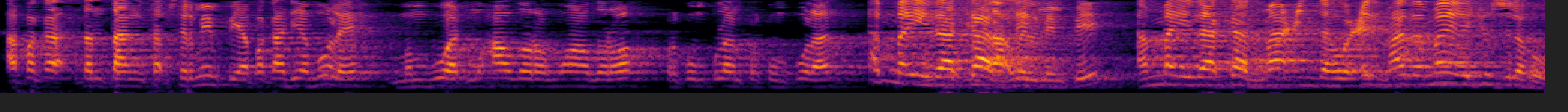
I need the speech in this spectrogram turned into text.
apakah tentang tafsir mimpi apakah dia boleh membuat muhadharah-muhadharah perkumpulan-perkumpulan amma idza kana lil mimpi? Amma idza kan ma indahu ilm hadha ma yajuz lahu.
